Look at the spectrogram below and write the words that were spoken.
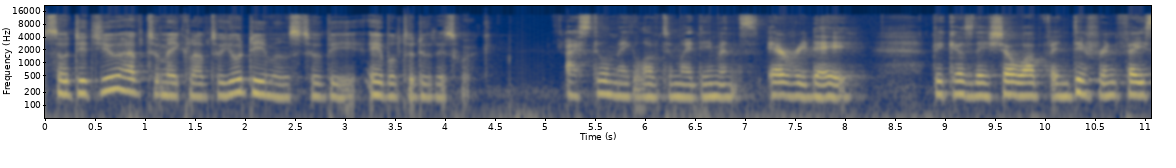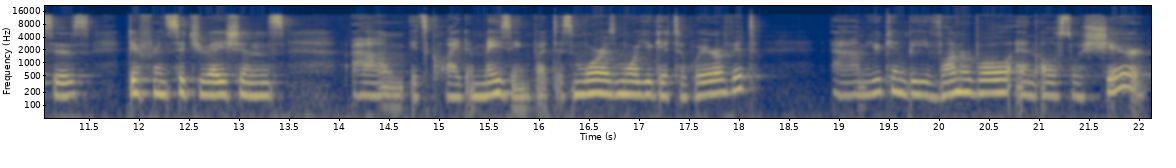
So, did you have to make love to your demons to be able to do this work? I still make love to my demons every day because they show up in different faces, different situations. Um, it's quite amazing. But as more as more you get aware of it, um, you can be vulnerable and also share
